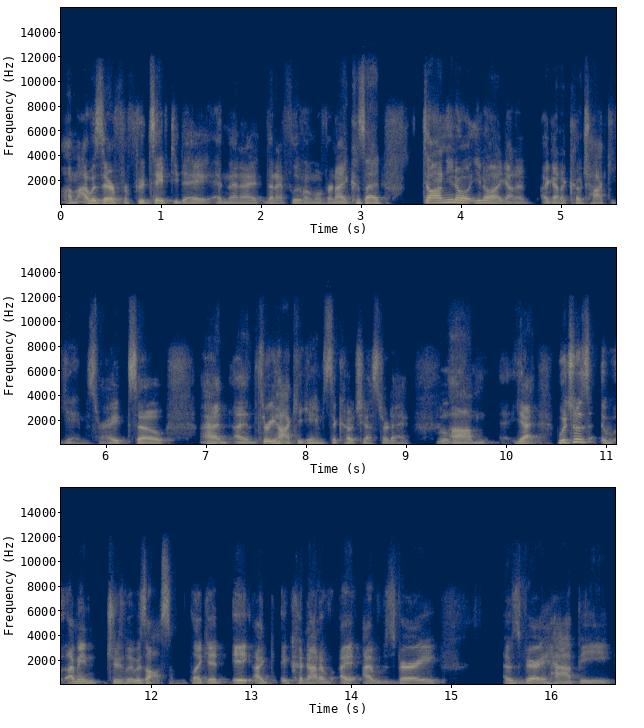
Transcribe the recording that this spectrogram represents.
Um, I was there for Food Safety Day, and then I then I flew home overnight because I had Don. You know, you know, I gotta I gotta coach hockey games, right? So I had I had three hockey games to coach yesterday. Oof. Um, yeah, which was I mean, truthfully, was awesome. Like it it I it could not have. I I was very I was very happy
